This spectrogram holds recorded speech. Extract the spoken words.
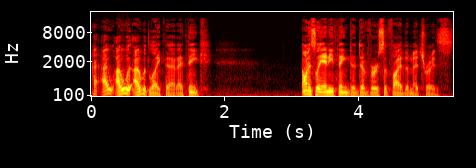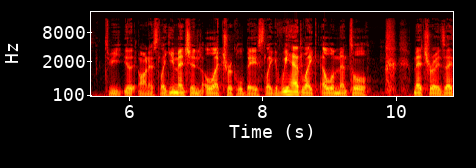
I, I, would I would like that. I think honestly anything to diversify the Metroids. To be uh, honest, like you mentioned, electrical based. Like if we had like elemental Metroids, I,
